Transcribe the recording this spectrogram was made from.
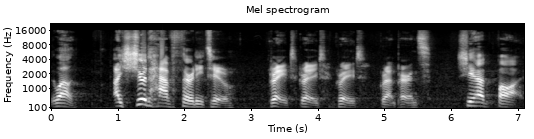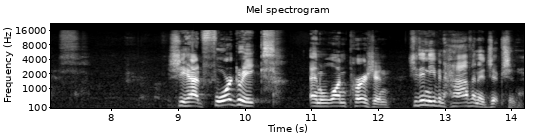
Well, I should have 32 great great great grandparents. She had five. She had four Greeks and one Persian she didn't even have an Egyptian.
